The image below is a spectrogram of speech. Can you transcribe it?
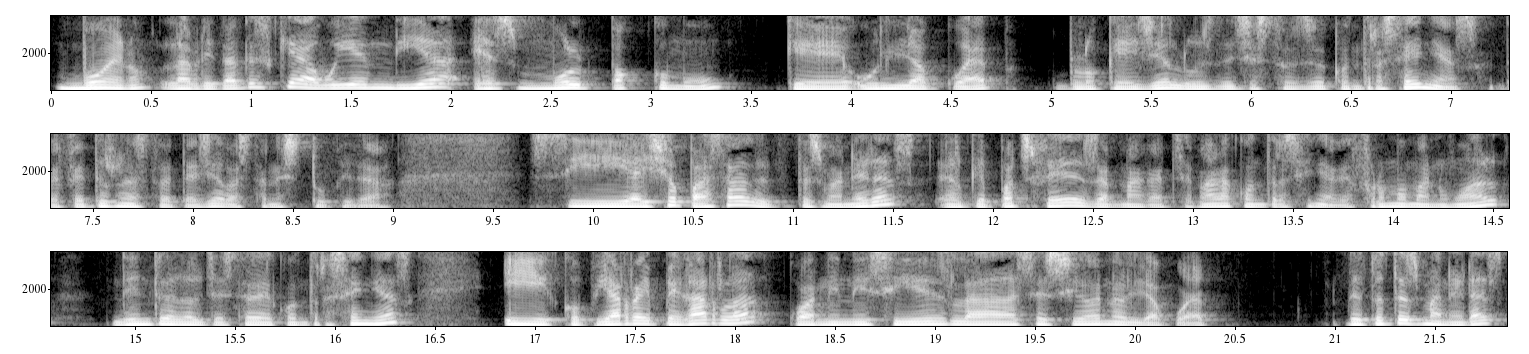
Bueno, la veritat és que avui en dia és molt poc comú que un lloc web bloqueja l'ús de gestors de contrasenyes. De fet, és una estratègia bastant estúpida. Si això passa, de totes maneres, el que pots fer és emmagatzemar la contrasenya de forma manual dintre del gestor de contrasenyes i copiar-la i pegar-la quan inicis la sessió en el lloc web. De totes maneres,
